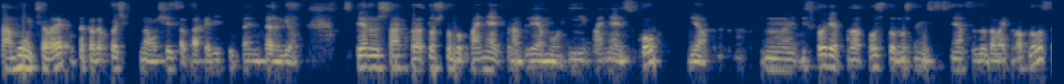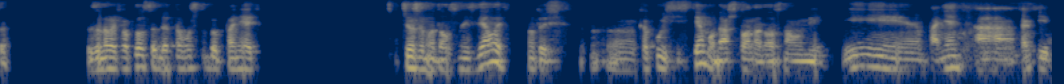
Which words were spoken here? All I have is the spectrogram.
тому человеку, который хочет научиться проходить это интервью. Первый шаг про то, чтобы понять проблему и понять скоп ее. История про то, что нужно не стесняться задавать вопросы. Задавать вопросы для того, чтобы понять, что же мы должны сделать, ну, то есть э, какую систему, да, что она должна уметь, и понять, а как ей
